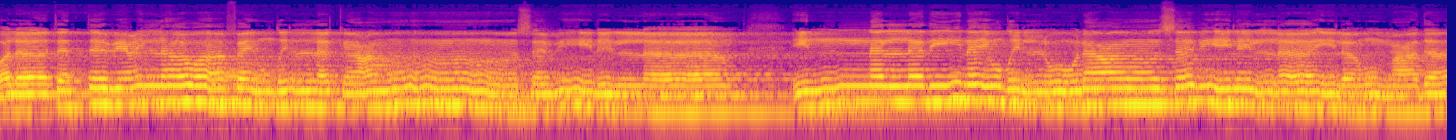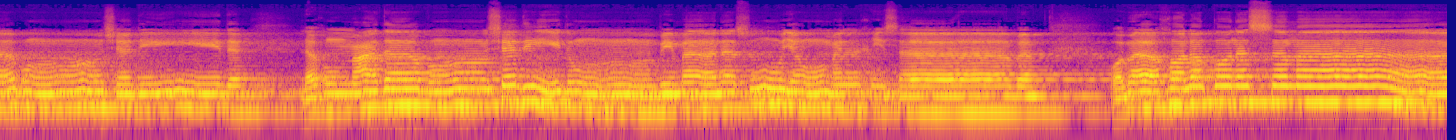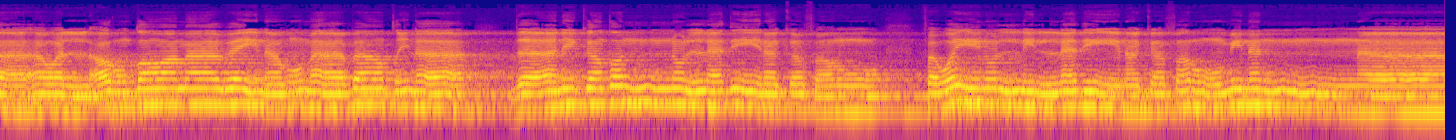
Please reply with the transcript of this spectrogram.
ولا تتبع الهوى فيضلك عن سبيل الله. إن الذين يضلون عن سبيل الله لهم عذاب شديد. لهم عذاب شديد بما نسوا يوم الحساب. وما خلقنا السماء والأرض وما بينهما باطلا ذلك ظن الذين كفروا فويل للذين كفروا من النار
